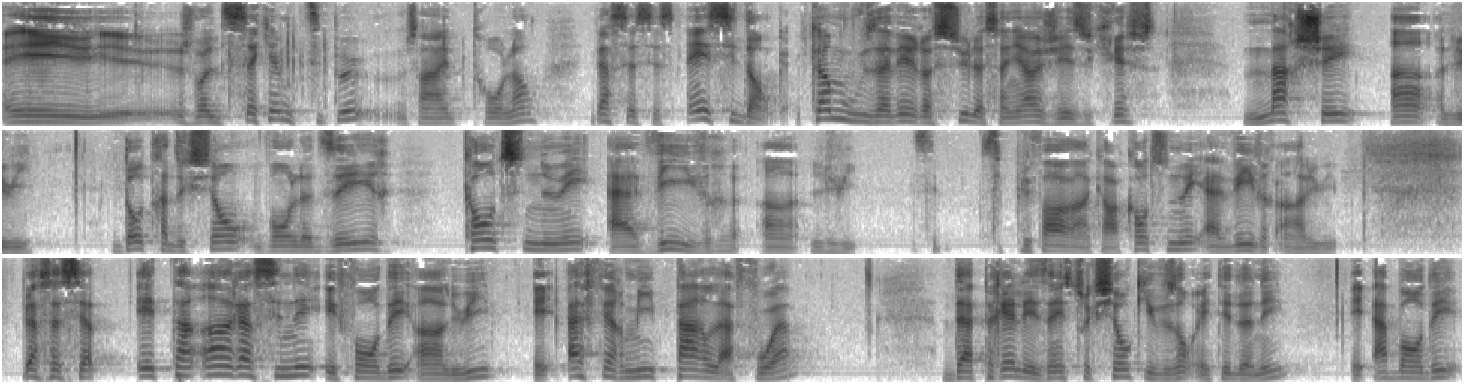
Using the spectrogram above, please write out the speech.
Et je vais le disséquer un petit peu, sans être trop long. Verset 6. Ainsi donc, comme vous avez reçu le Seigneur Jésus-Christ, marchez en lui, D'autres traductions vont le dire, continuer à vivre en lui. C'est plus fort encore. Continuer à vivre en lui. Verset 7. Étant enraciné et fondé en lui et affermi par la foi, d'après les instructions qui vous ont été données, et abonder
